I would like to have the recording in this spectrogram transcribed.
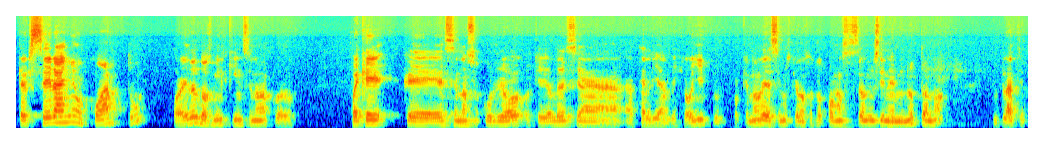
tercer año o cuarto, por ahí del 2015, no me acuerdo, fue que, que se nos ocurrió que yo le decía a, Talia, le dije, oye, pues, ¿por qué no le decimos que nosotros podemos hacer un cine minuto, ¿no? En plática.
